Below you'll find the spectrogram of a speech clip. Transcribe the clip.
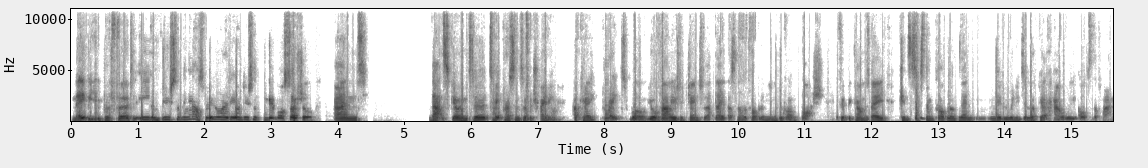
Maybe you prefer to even do something else. Maybe you want to do something a bit more social, and that's going to take precedence over training. Okay, great. Well, your values have changed for that day. That's not a problem. You move on, bosh. If it becomes a consistent problem, then maybe we need to look at how we alter the plan.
